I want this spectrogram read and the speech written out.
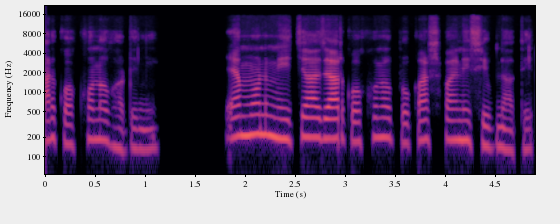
আর কখনো ঘটেনি। এমন মেজাজ আর কখনো প্রকাশ পায়নি শিবনাথের।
